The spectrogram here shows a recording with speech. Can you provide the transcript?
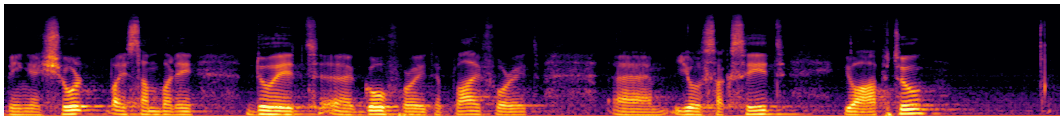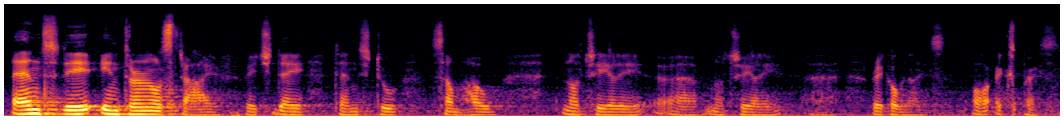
being assured by somebody do it, uh, go for it, apply for it, um, you'll succeed. you're up to, and the internal strive, which they tend to somehow not really, uh, not really uh, recognize or express.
